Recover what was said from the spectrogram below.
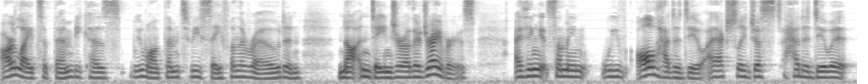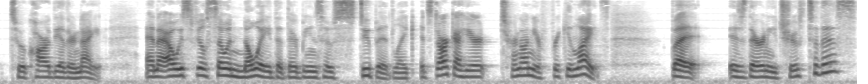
our lights at them because we want them to be safe on the road and not endanger other drivers. I think it's something we've all had to do. I actually just had to do it to a car the other night. And I always feel so annoyed that they're being so stupid. Like, it's dark out here, turn on your freaking lights. But is there any truth to this?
